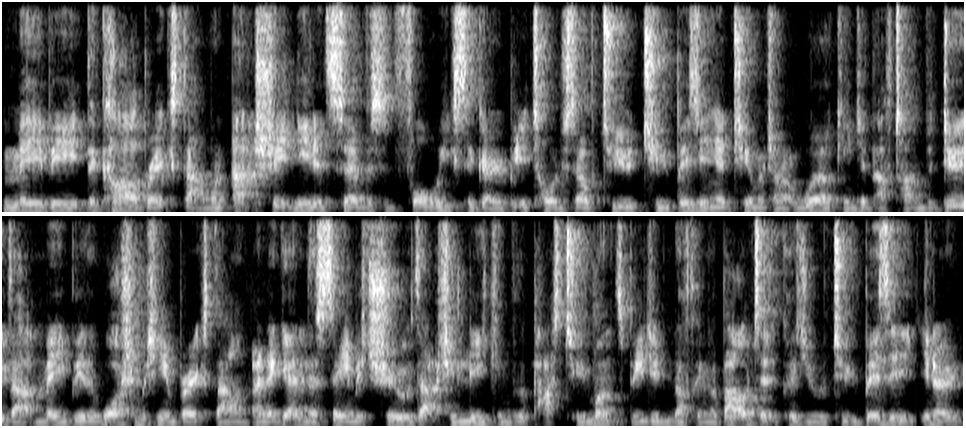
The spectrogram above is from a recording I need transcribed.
Maybe the car breaks down when actually it needed servicing four weeks ago, but you told yourself too, you're too busy and you're too much on at work and you didn't have time to do that. Maybe the washing machine breaks down. And again, the same is true. It was actually leaking for the past two months, but you did nothing about it because you were too busy. You know,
